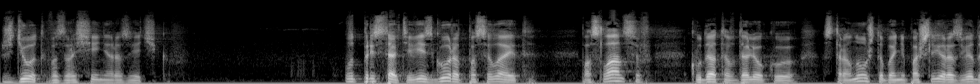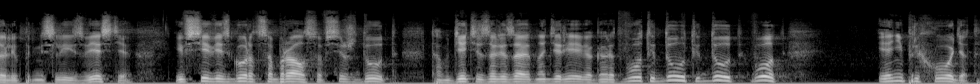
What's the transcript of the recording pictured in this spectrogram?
ждет возвращения разведчиков. Вот представьте, весь город посылает посланцев куда-то в далекую страну, чтобы они пошли, разведали, принесли известие. И все, весь город собрался, все ждут. Там дети залезают на деревья, говорят, вот идут, идут, вот. И они приходят.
